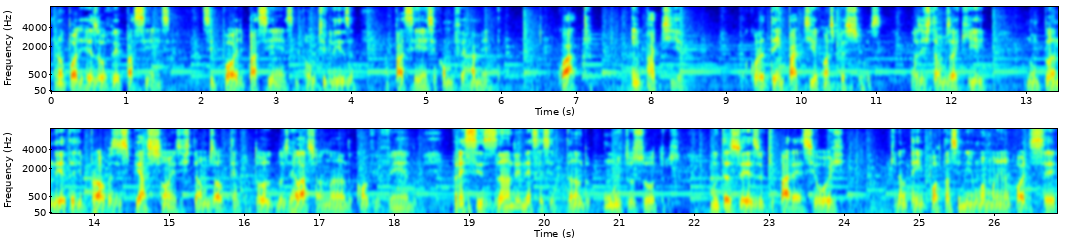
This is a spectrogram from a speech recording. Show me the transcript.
Você não pode resolver paciência. Se pode, paciência. Então utiliza a paciência como ferramenta. 4. Empatia. Procura ter empatia com as pessoas. Nós estamos aqui num planeta de provas e expiações. Estamos ao tempo todo nos relacionando, convivendo, precisando e necessitando uns dos outros. Muitas vezes o que parece hoje que não tem importância nenhuma, amanhã pode ser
